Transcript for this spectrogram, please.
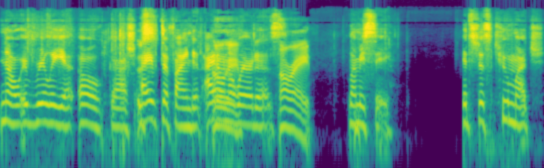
No, it really. Is. Oh gosh, I have to find it. I don't know where it is. All right. Let me see. It's just too much.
